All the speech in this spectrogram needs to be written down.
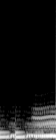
Metal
